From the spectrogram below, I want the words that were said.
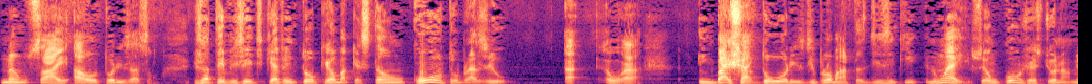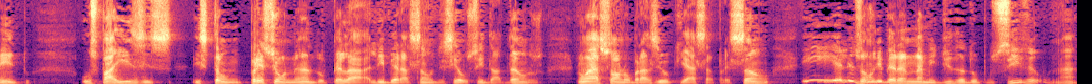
não sai a autorização. Já teve gente que aventou que é uma questão contra o Brasil. A, a, embaixadores, diplomatas dizem que não é isso, é um congestionamento. Os países estão pressionando pela liberação de seus cidadãos. Não é só no Brasil que há essa pressão, e eles vão liberando na medida do possível. Né?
